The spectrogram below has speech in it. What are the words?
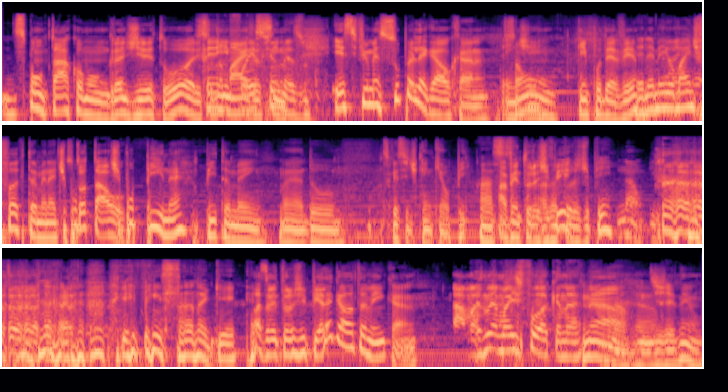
despontar como um grande diretor e Sim, tudo mais, foi esse assim. filme mesmo. Esse filme é super legal, cara. Só Entendi. um, quem puder ver. Ele é meio mindfuck também, né? Tipo, Total. Tipo Pi, né? Pi também, né? Do. Esqueci de quem que é o Pi. As, Aventuras de Pi? Aventuras de Pi? Não, Pi. Fiquei pensando aqui. As Aventuras de Pi é legal também, cara. Ah, mas não é mais fuck, né? Não, de jeito nenhum.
